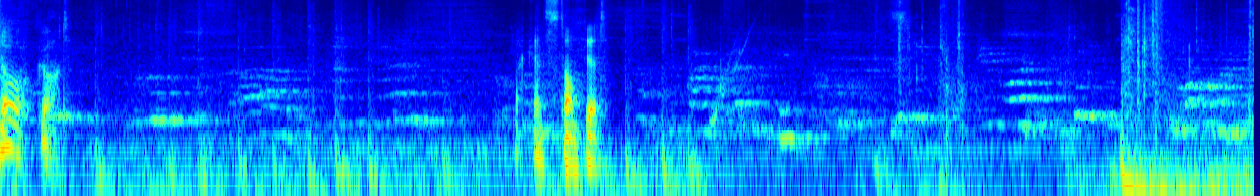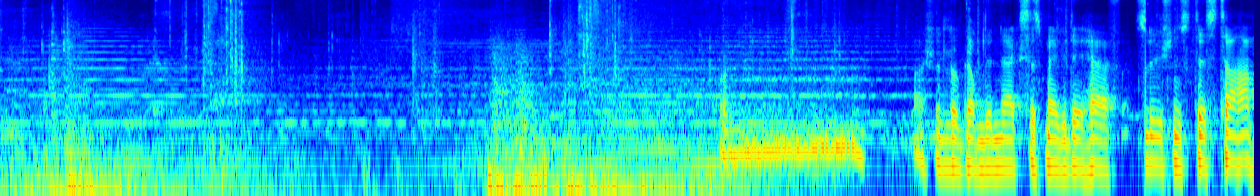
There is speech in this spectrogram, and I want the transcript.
Oh god. I can't stomp yet. Should look up the Nexus, maybe they have solutions this time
